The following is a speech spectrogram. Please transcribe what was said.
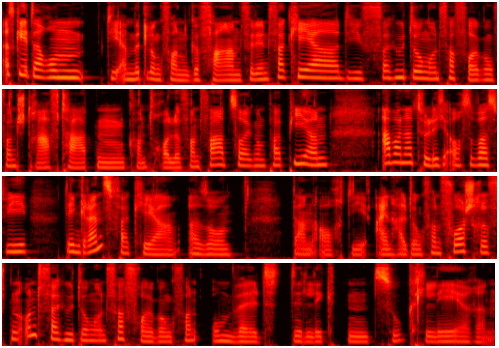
Es geht darum, die Ermittlung von Gefahren für den Verkehr, die Verhütung und Verfolgung von Straftaten, Kontrolle von Fahrzeugen und Papieren, aber natürlich auch sowas wie den Grenzverkehr, also dann auch die Einhaltung von Vorschriften und Verhütung und Verfolgung von Umweltdelikten zu klären.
